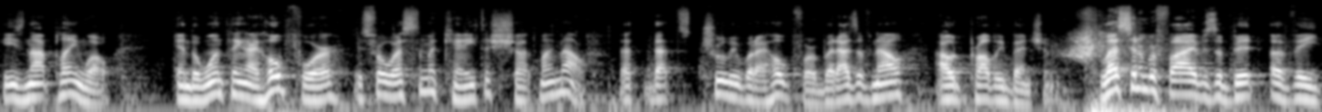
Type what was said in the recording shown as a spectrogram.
he's not playing well. And the one thing I hope for is for Weston McKennie to shut my mouth. That, that's truly what I hope for. But as of now, I would probably bench him. Lesson number five is a bit of a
